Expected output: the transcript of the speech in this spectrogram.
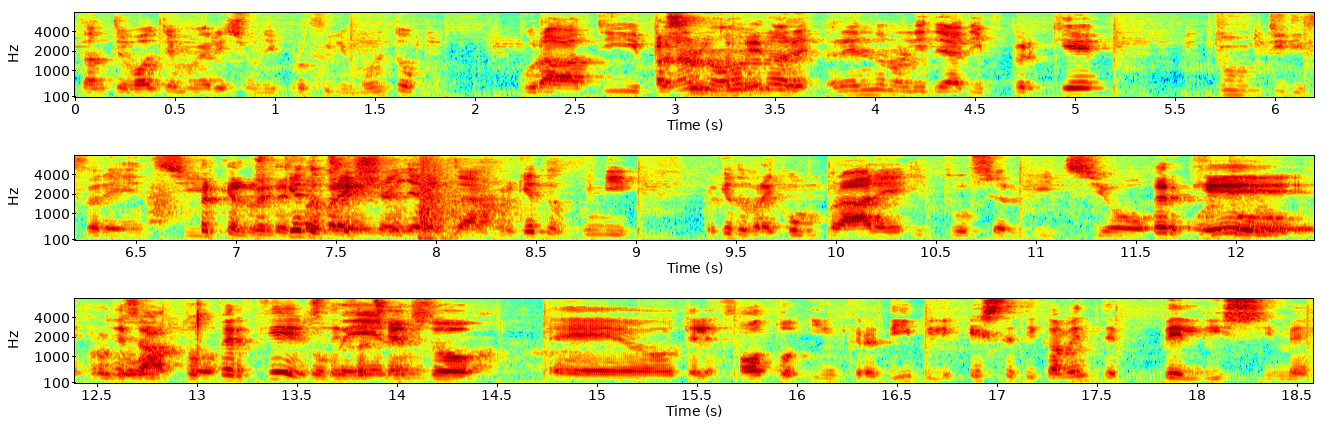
tante volte magari ci sono dei profili molto curati, però non re- rendono l'idea di perché tu ti differenzi, Perché lo stai dovrei facendo? scegliere te, perché, do- quindi, perché dovrei comprare il tuo servizio o il Perché, tuo prodotto, esatto, perché stai bene, facendo eh, delle foto incredibili, esteticamente bellissime,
